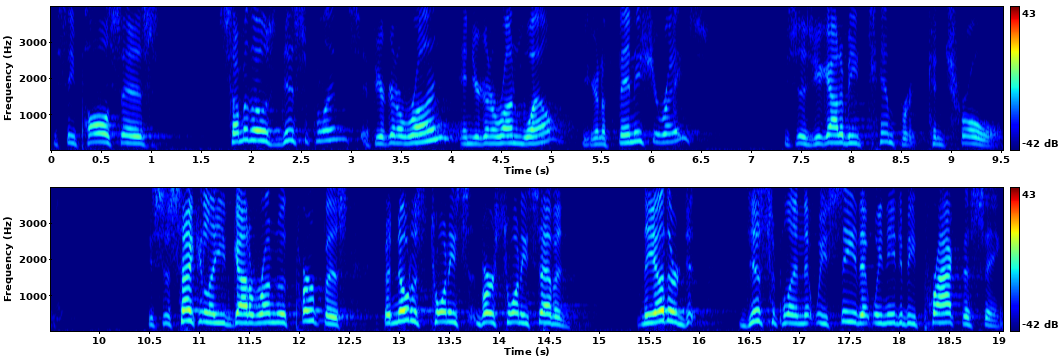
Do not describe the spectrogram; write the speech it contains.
You see, Paul says some of those disciplines, if you're going to run and you're going to run well, you're going to finish your race, he says you got to be temperate, controlled. He says, secondly, you've got to run with purpose But notice 20, verse 27. The other d- discipline that we see that we need to be practicing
